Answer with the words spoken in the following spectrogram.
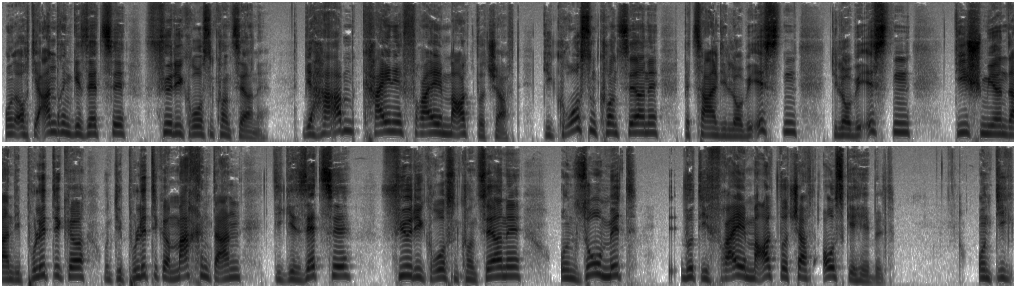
und auch die anderen Gesetze für die großen Konzerne. Wir haben keine freie Marktwirtschaft. Die großen Konzerne bezahlen die Lobbyisten, die Lobbyisten, die schmieren dann die Politiker und die Politiker machen dann die Gesetze für die großen Konzerne und somit wird die freie Marktwirtschaft ausgehebelt. Und die,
